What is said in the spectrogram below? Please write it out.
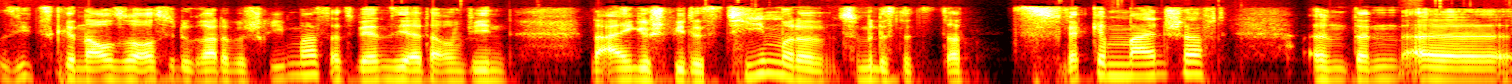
sieht es genauso aus, wie du gerade beschrieben hast, als wären sie halt irgendwie ein, ein eingespieltes Team oder zumindest eine Zweckgemeinschaft. Und dann äh,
